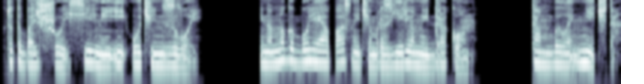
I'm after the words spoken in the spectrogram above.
Кто-то большой, сильный и очень злой. И намного более опасный, чем разъяренный дракон. Там было нечто.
